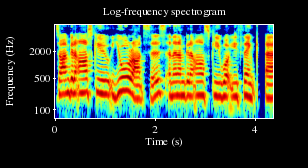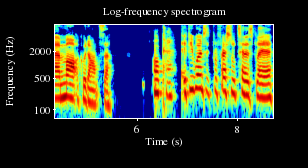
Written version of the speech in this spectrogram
So I'm going to ask you your answers, and then I'm going to ask you what you think uh, Mark would answer. Okay. If you weren't a professional tennis player,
